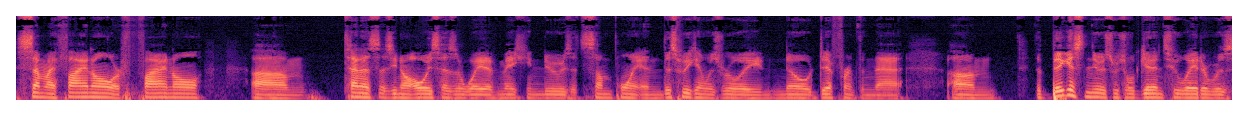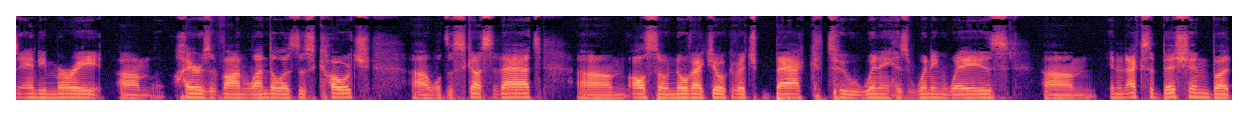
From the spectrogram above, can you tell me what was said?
semifinal or final. Um, tennis, as you know, always has a way of making news at some point, and this weekend was really no different than that. Um, the biggest news, which we'll get into later, was Andy Murray um, hires Ivan Lendl as his coach. Uh, we'll discuss that. Um, also, Novak Djokovic back to winning his winning ways um, in an exhibition, but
